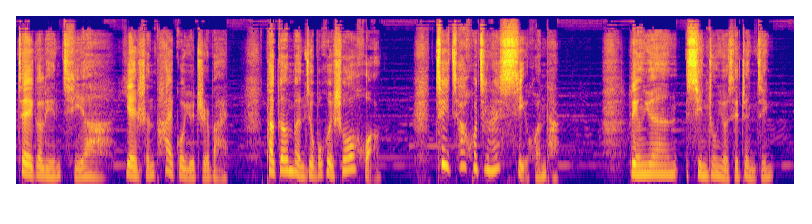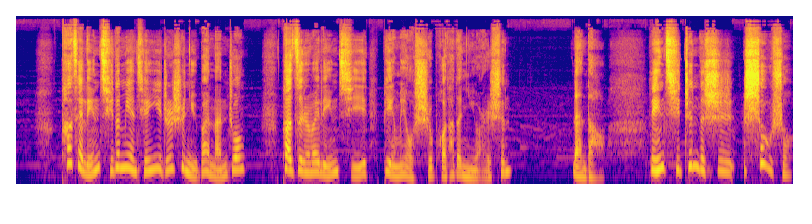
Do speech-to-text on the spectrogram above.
这个林奇啊，眼神太过于直白，他根本就不会说谎。这家伙竟然喜欢他，凌渊心中有些震惊。他在林奇的面前一直是女扮男装。”他自认为林奇并没有识破他的女儿身，难道林奇真的是瘦瘦？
